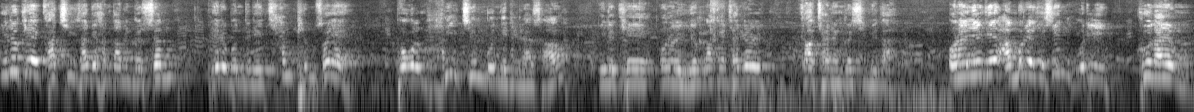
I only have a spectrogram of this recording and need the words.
이렇게 같이 자리한다는 것은 여러분들이 참 평소에 복을 많이 지은 분들이라서 이렇게 오늘 영광의 자리를 같이 하는 것입니다. 오늘 여기 안무해 주신 우리 구나영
